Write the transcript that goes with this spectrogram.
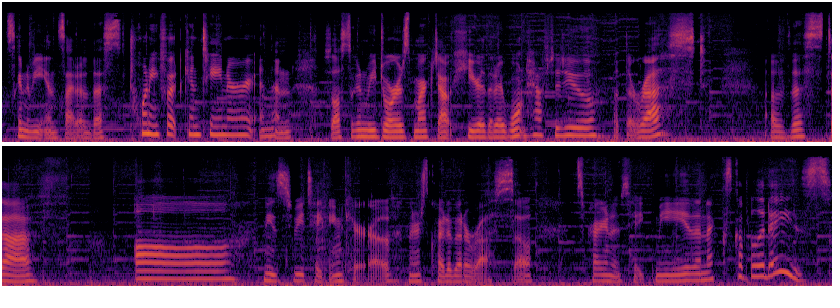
It's going to be inside of this 20 foot container and then there's also going to be doors marked out here that I won't have to do but the rest of this stuff all needs to be taken care of. There's quite a bit of rust so it's probably going to take me the next couple of days.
